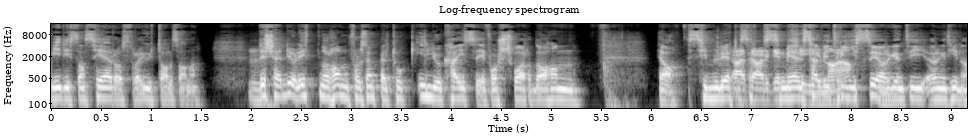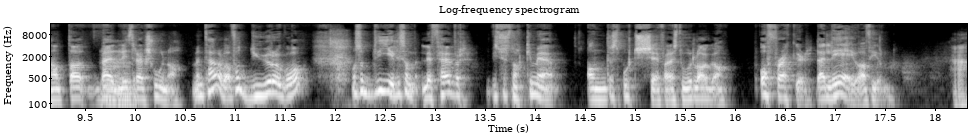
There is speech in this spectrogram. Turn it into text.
vi distanserer oss fra uttalelsene. Det skjedde jo litt når han for eksempel tok Iljo Keise i forsvar, da han ja, simulerte Ja, sex med en servitrise i Argenti- Argentina. sant? Da ble det litt reaksjoner. Men her har bare fått dure å gå. Og så blir liksom Lefebvre, hvis du snakker med andre sportssjefer i storlagene, off record, de ler jo av fyren. Ja.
